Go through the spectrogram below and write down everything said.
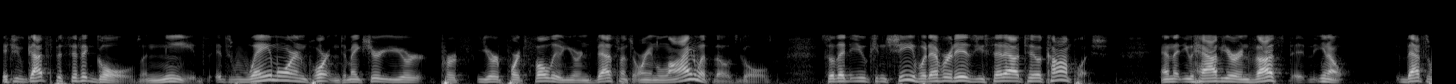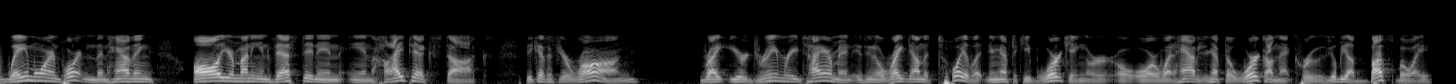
If you've got specific goals and needs, it's way more important to make sure your per- your portfolio, your investments are in line with those goals so that you can achieve whatever it is you set out to accomplish and that you have your invest, you know, that's way more important than having all your money invested in in high-tech stocks because if you're wrong, right, your dream retirement is to go right down the toilet. You're going to have to keep working or, or, or what have you. You're going to have to work on that cruise. You'll be a busboy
